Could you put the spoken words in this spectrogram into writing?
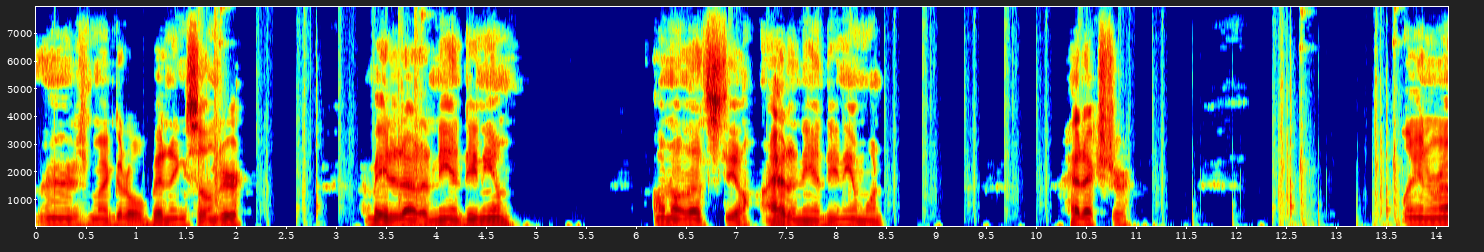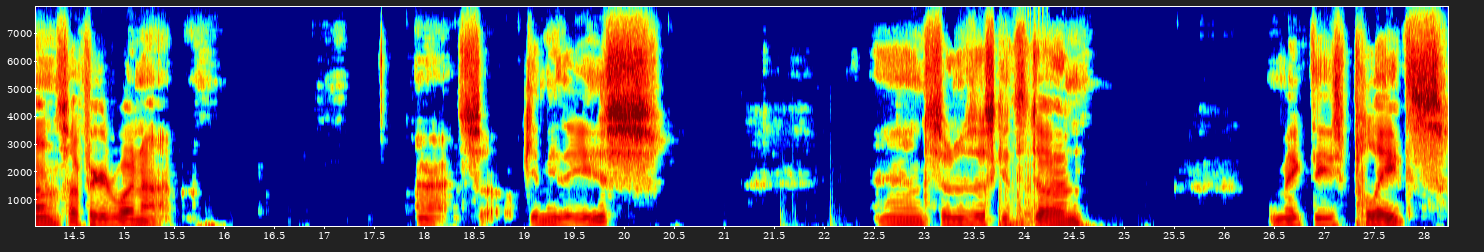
There's my good old bending cylinder. I made it out of neodymium. Oh no, that's steel. I had a neodymium one. Had extra laying around, so I figured why not. Alright, so give me these. And as soon as this gets done, make these plates.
